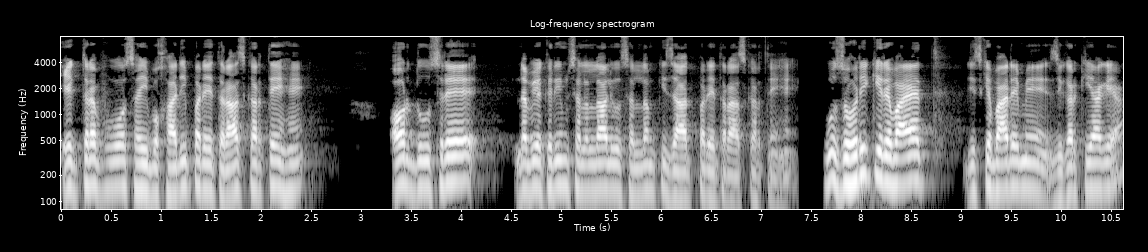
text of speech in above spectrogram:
एक तरफ़ वो सही बुखारी पर एतराज़ करते हैं, और दूसरे नबी करीम सल्लल्लाहु अलैहि वसल्लम की ज़ात पर एतराज़ करते हैं। वो जोहरी की रिवायत, जिसके बारे में ज़िक्र किया गया,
